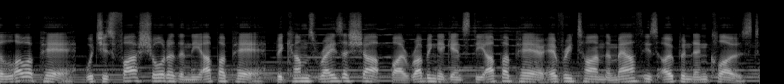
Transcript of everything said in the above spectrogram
The lower pair, which is far shorter than the upper pair, becomes razor sharp by rubbing against the upper pair every time the mouth is opened and closed.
